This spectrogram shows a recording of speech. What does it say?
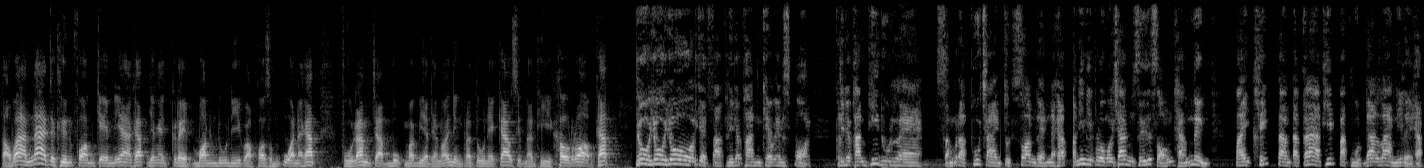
แต่ว่าน่าจะคืนฟอร์มเกมนี้ครับ ยังไงเกรดบอลดูดีกว่าพอสมควรนะครับ ฟูลแลมจะบุกมาเบียดอย่างน้อย 1 ประตูใน 90 นาทีเข้ารอบครับ โยโยโย่เจ็ดฝากผลิตภัณฑ์ KLN Sport ผลิตภัณฑ์ที่ดูแลสำหรับผู้ชายจุดซ่อนเร้นนะครับอันนี้มีโปรโมชั่นซื้อ 2 แถม 1 ไปคลิกตามตะกร้าที่ปักหมุดด้านล่างนี้เลยครับ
